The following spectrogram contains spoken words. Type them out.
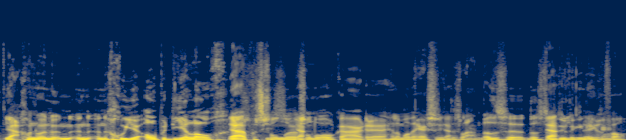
Ja, gewoon een, een, een goede open dialoog. Ja, precies. Zonder, Ja. zonder elkaar eh, helemaal de hersens in te slaan. Dat is, eh, dat is bedoeling in ieder geval.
